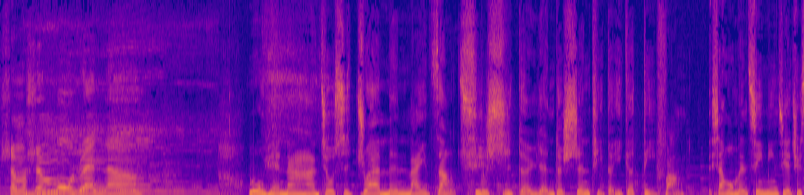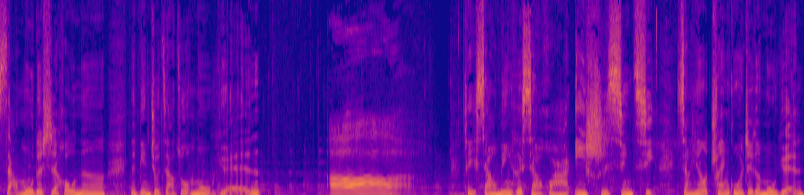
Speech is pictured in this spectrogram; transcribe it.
什么是墓园呢？墓园呐，就是专门埋葬去世的人的身体的一个地方。像我们清明节去扫墓的时候呢，那边就叫做墓园哦。所以小明和小华一时兴起，想要穿过这个墓园。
